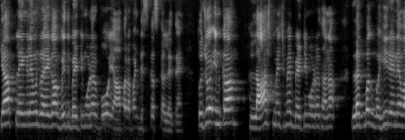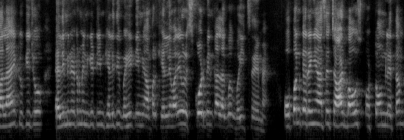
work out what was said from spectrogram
क्या प्लेइंग इलेवन रहेगा विद बैटिंग ऑर्डर वो यहाँ पर अपन डिस्कस कर लेते हैं। तो जो इनका लास्ट मैच में बैटिंग ऑर्डर था ना, लगभग वही रहने वाला है, क्योंकि जो एलिमिनेटर में इनकी टीम खेली थी, वही टीम यहाँ पर खेलने वाली और स्कोर भी इनका लगभग वही सेम है। ओपन करेंगे यहाँ से चार्ट बाउस और टॉम लेतम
